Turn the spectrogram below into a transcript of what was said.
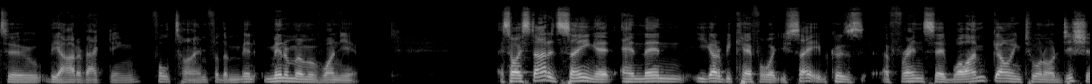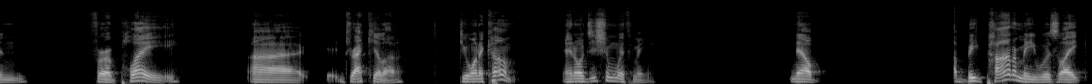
to the art of acting full time for the min- minimum of one year so I started saying it, and then you got to be careful what you say because a friend said, "Well, I'm going to an audition for a play, uh, Dracula. Do you want to come and audition with me?" Now, a big part of me was like,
